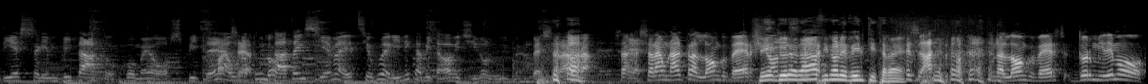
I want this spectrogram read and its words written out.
di essere invitato come ospite Ma a una certo. puntata insieme a Ezio Guerini che abitava vicino a lui. Beh, sarà, una- sa- Eh. sarà un'altra long Che version. durerà fino alle 23. Esatto, una long version. Dormiremo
